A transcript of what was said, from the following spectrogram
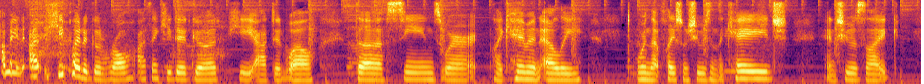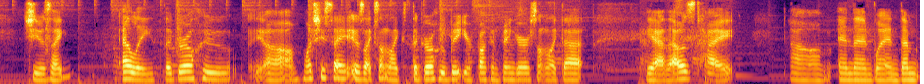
I mean, I, he played a good role. I think he did good. He acted well. The scenes where, like, him and Ellie were in that place when she was in the cage, and she was like, she was like, Ellie, the girl who, um, what'd she say? It was like something like the girl who bit your fucking finger or something like that. Yeah, that was tight. Um, and then when them,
